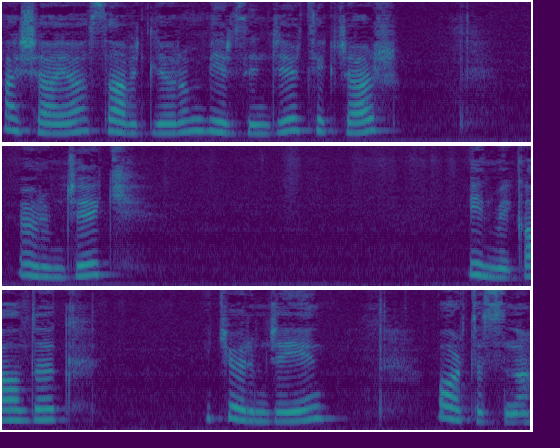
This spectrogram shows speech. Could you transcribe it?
aşağıya sabitliyorum. Bir zincir. Tekrar örümcek ilmek aldık. İki örümceğin ortasına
